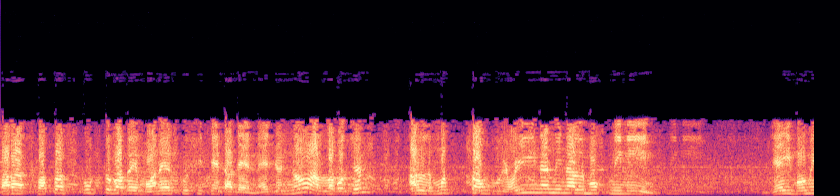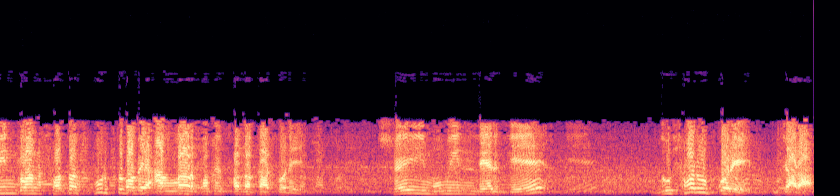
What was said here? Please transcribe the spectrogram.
তারা স্বতঃস্ফূর্ত ভাবে মনের খুশিতে এটা দেন। এই জন্য আল্লাহ বলছেন আল মিনাল মুকমিনিন যেই মুমিনগণ স্বতঃস্ফূর্ত ভাবে আল্লাহর পথে সদাকা করে, সেই মুমিনদেরকে দোষারোপ করে যারা।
